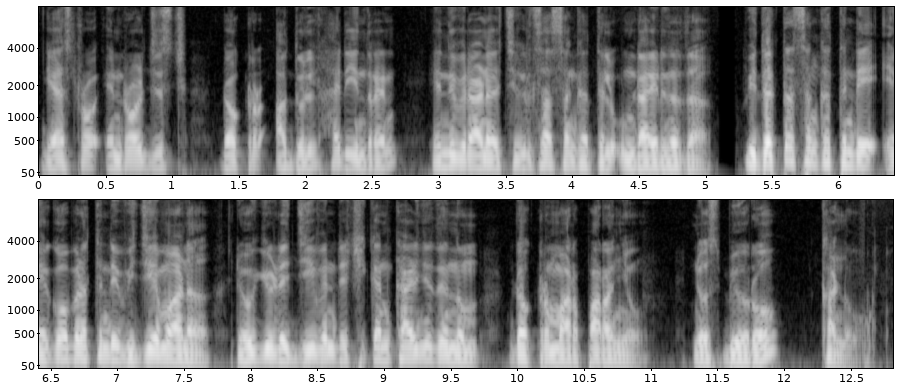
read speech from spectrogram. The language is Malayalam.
gastroenterologist doctor Athul Harindran എന്നിവരാണ് ചികിത്സാ സംഘത്തിൽ ഉണ്ടായിരുന്നത്. വിദഗ്ധ സംഘത്തിന്റെ ഏകോപനത്തിന്റെ വിജയമാണ് രോഗിയുടെ ജീവൻ രക്ഷിക്കാൻ കഴിഞ്ഞതെന്നും ഡോക്ടർമാർ പറഞ്ഞു. News bureau Kannur.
